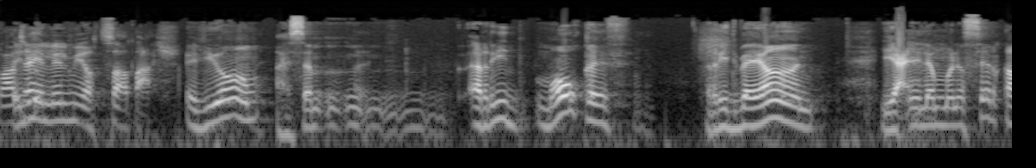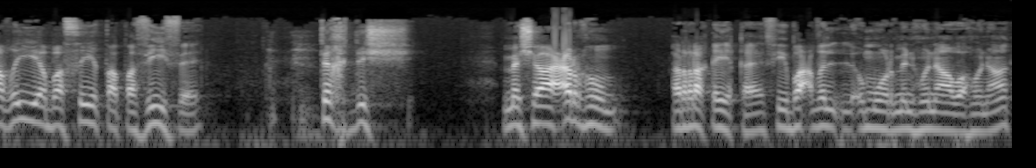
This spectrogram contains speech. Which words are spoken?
راجعين لل 119 اليوم هسه أريد موقف اريد بيان. يعني لما تصير قضية بسيطة طفيفة تخدش مشاعرهم الرقيقة في بعض الأمور من هنا وهناك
